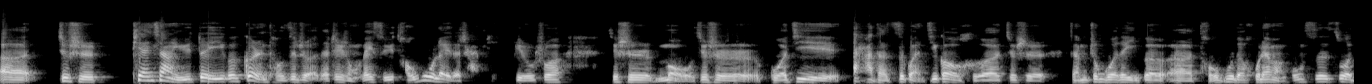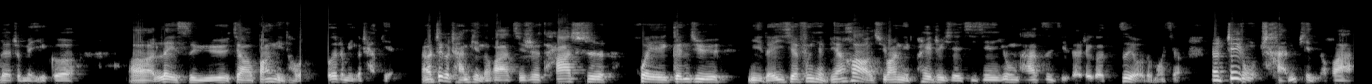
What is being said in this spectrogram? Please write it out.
呃，就是偏向于对一个个人投资者的这种类似于头部类的产品，比如说就是某就是国际大的资管机构和就是咱们中国的一个呃头部的互联网公司做的这么一个呃类似于叫帮你投的这么一个产品，然后这个产品的话，其实它是。会根据你的一些风险偏好去帮你配置一些基金，用它自己的这个自由的模型。那这种产品的话，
